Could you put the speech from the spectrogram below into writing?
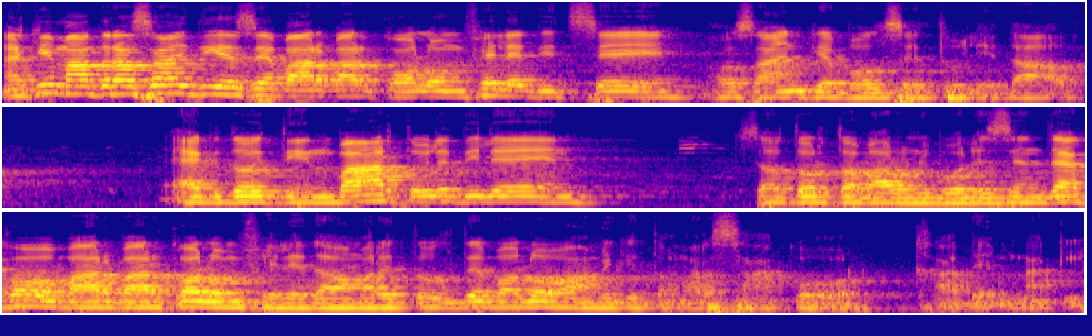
একই মাদ্রাসায় দিয়েছে, বারবার কলম ফেলে দিচ্ছে। হোসাইনকে বলছে, তুলে দাও। এক, দুই, তিনবার তুলে দিলেন। চতুর্থবার উনি বলেছেন, দেখো, বারবার কলম ফেলে দাও, আমারে তুলতে বলো, আমি কি তোমার সাকর, খাদেম নাকি?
